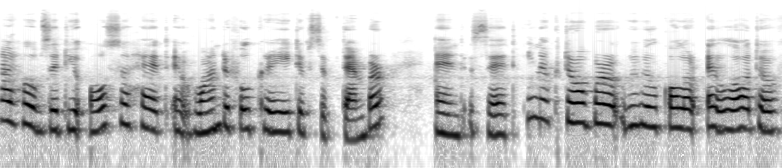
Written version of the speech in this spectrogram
I hope that you also had a wonderful creative September and that in October we will color a lot of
